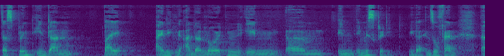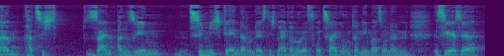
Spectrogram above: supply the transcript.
das bringt ihn dann bei einigen anderen Leuten eben ähm, in, in Misskredit wieder. Insofern ähm, hat sich sein Ansehen ziemlich geändert und er ist nicht mehr einfach nur der Vorzeigeunternehmer, sondern sehr, sehr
